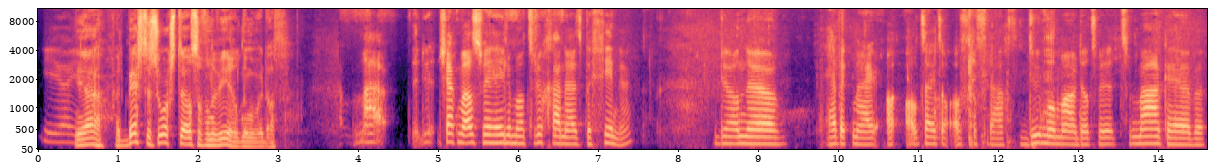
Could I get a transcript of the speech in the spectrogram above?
Ja, ja. ja, het beste zorgstelsel van de wereld noemen we dat. Maar zeg maar, als we helemaal teruggaan naar het begin, dan uh, heb ik mij altijd al afgevraagd, du moment dat we te maken hebben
